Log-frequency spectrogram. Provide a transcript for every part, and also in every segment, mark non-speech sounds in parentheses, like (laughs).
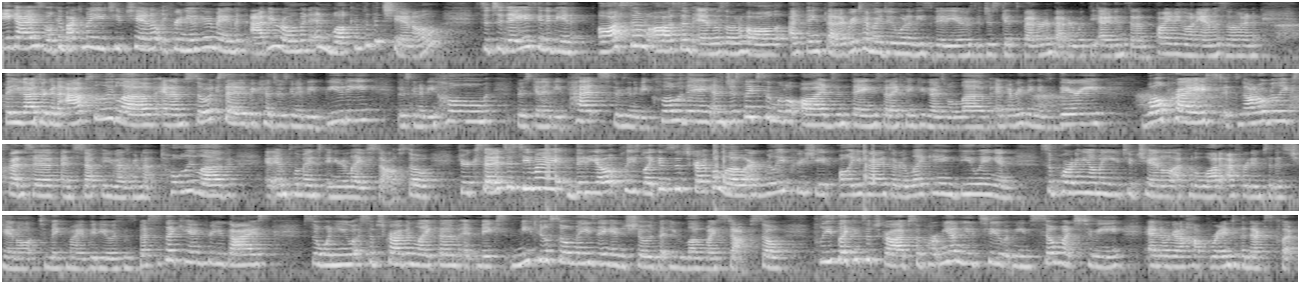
Hey guys, welcome back to my YouTube channel. If you're new here, my name is Abi Roman and welcome to the channel. So today is gonna be an awesome, awesome Amazon haul. I think that every time I do one of these videos, it just gets better and better with the items that I'm finding on Amazon that you guys are gonna absolutely love. And I'm so excited because there's gonna be beauty, there's gonna be home, there's gonna be pets, there's gonna be clothing, and just like some little odds and things that I think you guys will love. And everything is very well priced, it's not overly expensive, and stuff that you guys are gonna totally love and implement in your lifestyle. So if you're excited to see my video, please like and subscribe below. I really appreciate all you guys that are liking, viewing, and supporting me on my YouTube channel. I put a lot of effort into this channel to make my videos as best as I can for you guys. So when you subscribe and like them, it makes me feel so amazing and shows that you love my stuff. So please like and subscribe, support me on YouTube. It means so much to me. And we're gonna hop right into the next clip.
